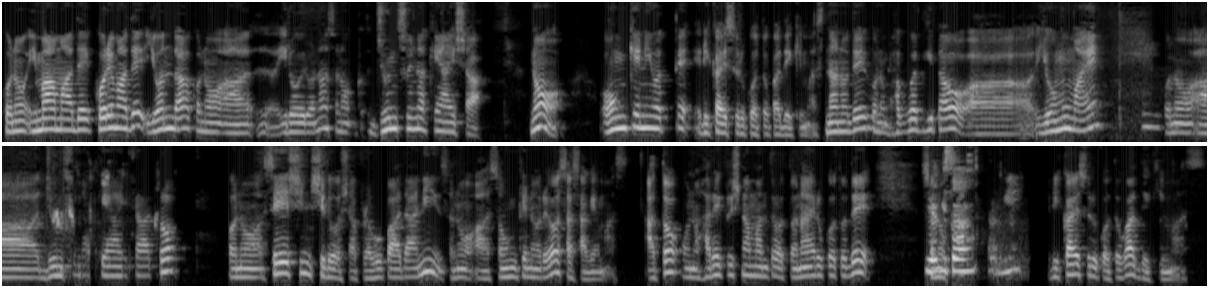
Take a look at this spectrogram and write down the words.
この今まで、これまで読んだ、このあいろいろなその純粋な敬愛者の恩恵によって理解することができます。なので、このバグワッドギターをあ読む前、このあ純粋な敬愛者と、この精神指導者、プラブパーダーにそのあ尊敬の礼を捧げます。あと、このハレクリシナマントを唱えることで、そのさん理解することができます。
